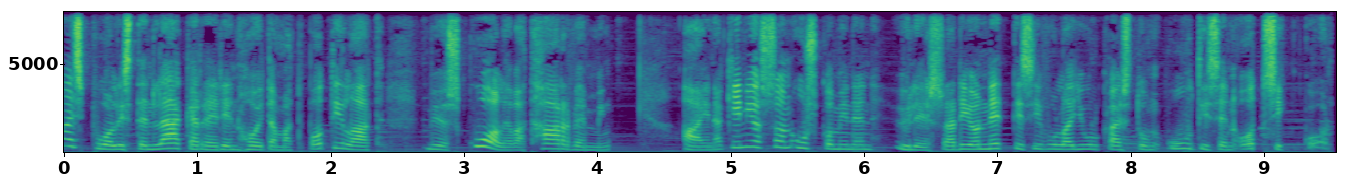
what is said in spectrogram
naispuolisten lääkäreiden hoitamat potilaat myös kuolevat harvemmin, ainakin jos on uskominen Yleisradion nettisivulla julkaistun uutisen otsikkoon.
